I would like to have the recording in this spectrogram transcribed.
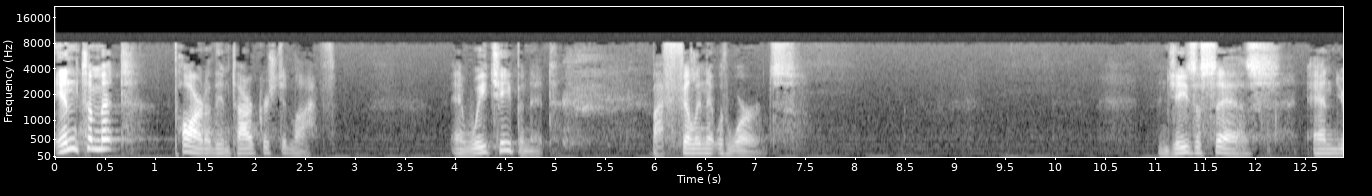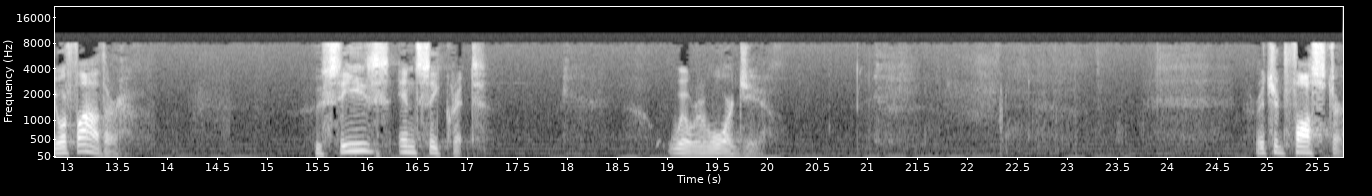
intimate part of the entire Christian life. And we cheapen it by filling it with words. And Jesus says, And your Father, who sees in secret, will reward you. Richard Foster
